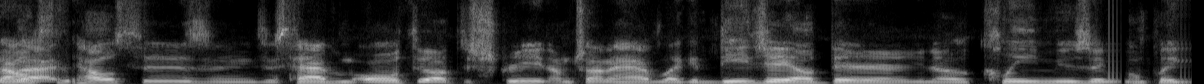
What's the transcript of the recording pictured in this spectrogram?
bouncy right. houses and just have them all throughout the street. I'm trying to have like a DJ out there, you know, clean music, gonna play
